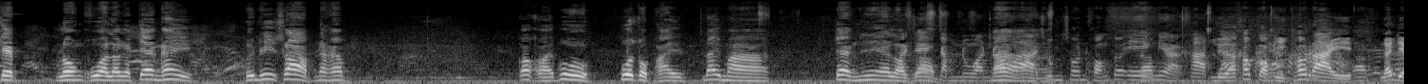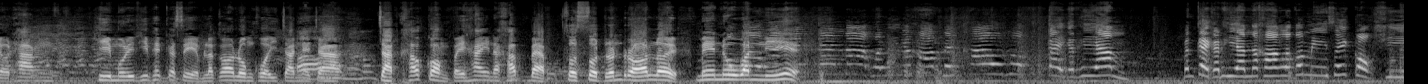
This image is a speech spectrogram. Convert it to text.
เก็บโรงครัวเราจะแจ้งให้พื้นที่ทราบนะครับ ก็ขอให้ผู้ผู้ประสบภัยได้มา จ้งนี่ให้เราทแจ้รางบ จำนวนอ่าว่าชุมชนของตัวเองครับเนี่ยขาดเหลือเข้าวกล่องอีกเท่าไหร่ ครับ แล้วเดี๋ยวทางทีมมูลนิธิเพชรเกษม แล้วก็โรงครัวอีจันเนี่ยจะจัดข้าวกล่องไปให้นะครับ แบบสดๆร้อนๆเลย เมนูวันนี้แน่นมากวันนี้นะคะเป็นข้าวทอดไก่กระเทียม เป็นไก่กระเทียมนะคะ แล้วก็มีไส้กรอกชี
